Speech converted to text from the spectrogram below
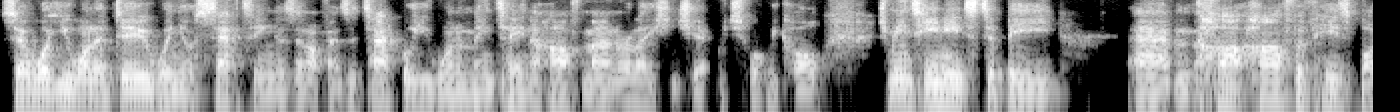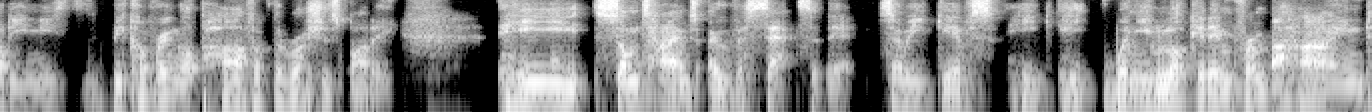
So what you want to do when you're setting as an offensive tackle, you want to maintain a half man relationship, which is what we call, which means he needs to be um, half, half of his body needs to be covering up half of the rusher's body he sometimes oversets a bit. So he gives he he when you look at him from behind,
